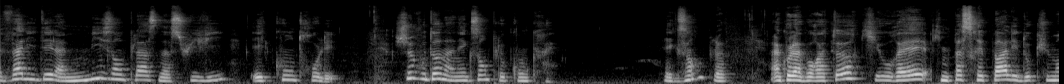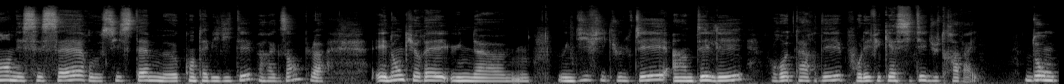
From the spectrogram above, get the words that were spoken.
valider la mise en place d'un suivi et contrôler. Je vous donne un exemple concret. Exemple, un collaborateur qui aurait, qui ne passerait pas les documents nécessaires au système comptabilité, par exemple, et donc il y aurait une, euh, une difficulté, un délai retardé pour l'efficacité du travail. Donc,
